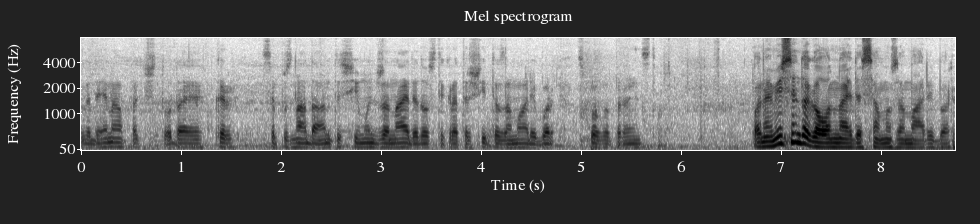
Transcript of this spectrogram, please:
glede na pač to, da je kar se pozna, da Ante Šimunža najde dosti krat rešitev za Maribor, sploh v prvenstvu. Pa ne mislim, da ga on najde samo za Maribor.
